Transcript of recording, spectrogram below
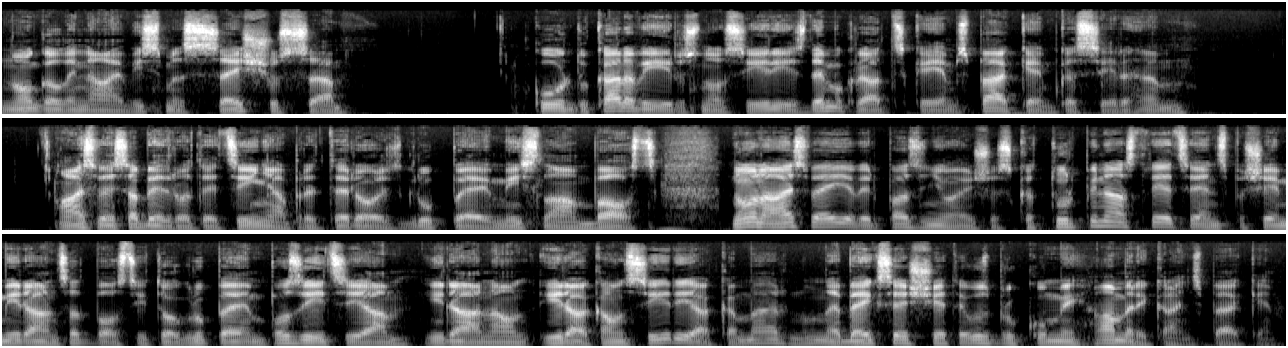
nogalināja vismaz sešus kurdu karavīrus no Sīrijas demokrātiskajiem spēkiem, kas ir um, ASV sabiedrotie cīņā pret teroristu grupējumu Islāma valsts. Nu, un ASV jau ir paziņojušas, ka turpinās trieciens pa šiem Irānas atbalstīto grupējumu pozīcijām Irānā un, Irākā un Sīrijā, kamēr nu, nebeigsies šie uzbrukumi amerikāņu spēkiem.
